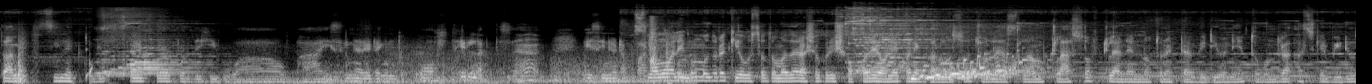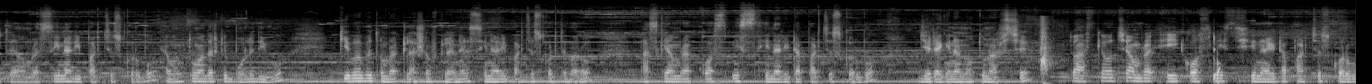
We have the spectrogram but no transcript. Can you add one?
তো আমি সিলেক্ট করি। সিলেক্ট করার পর দেখি ওয়াও ভাই সিনারিটা কিন্তু অস্থির লাগতেছে হ্যাঁ? এই সিনারিটা আসসালামু আলাইকুম বন্ধুরা, কি অবস্থা তোমাদের? আশা করি সকলে অনেক অনেক ভালো আছো। চলে আসলাম ক্লাস অফ ক্ল্যানের নতুন একটা ভিডিও নিয়ে। তো বন্ধুরা, আজকের ভিডিওতে আমরা সিনারি পারচেস করব এবং তোমাদেরকে বলে দিব কীভাবে তোমরা ক্লাস অফ ক্ল্যানের সিনারি পারচেস করতে পারো। আজকে আমরা কসমিস সিনারিটা পারচেস করব, যেটা কিনা নতুন আসছে। তো আজকে হচ্ছে আমরা এই কসমিস সিনারিটা পারচেস করব।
